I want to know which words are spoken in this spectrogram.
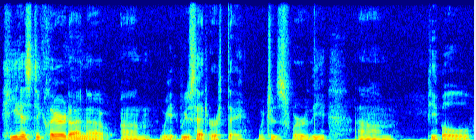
He has declared on, uh, um, we, we just had Earth Day, which is where the um, people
